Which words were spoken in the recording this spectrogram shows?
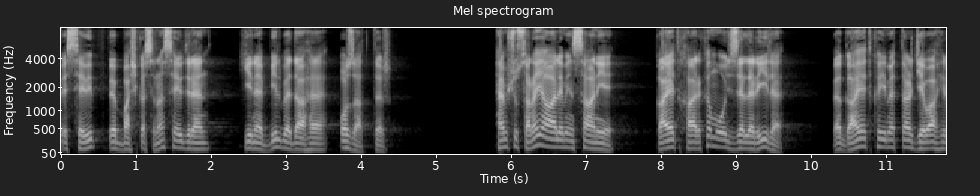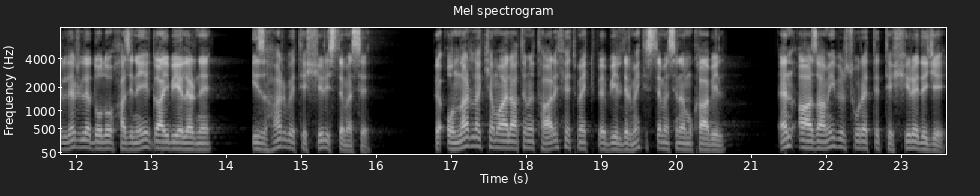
ve sevip ve başkasına sevdiren yine bilbedahe o zattır. Hem şu saray alemin saniye, gayet harika mucizeleriyle ve gayet kıymetli cevahirler ile dolu hazineyi gaybiyelerini izhar ve teşhir istemesi ve onlarla kemalatını tarif etmek ve bildirmek istemesine mukabil, en azami bir surette teşhir edici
